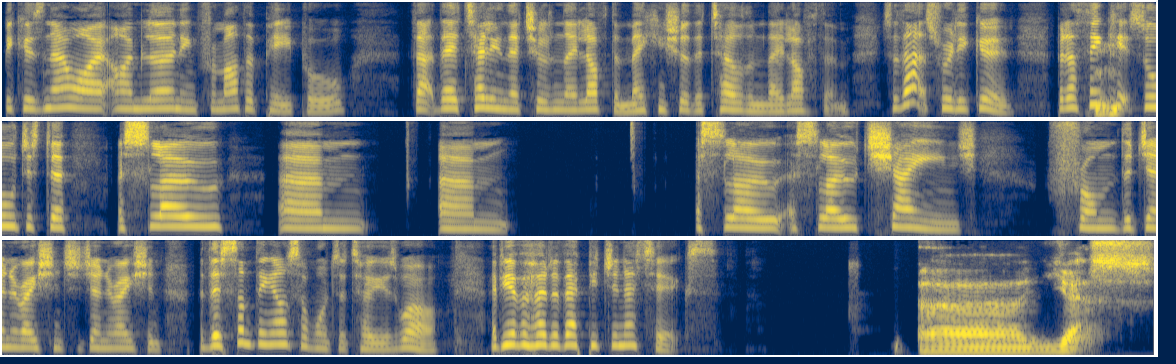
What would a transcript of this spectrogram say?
because now I, i'm learning from other people that they're telling their children they love them, making sure they tell them they love them. So that's really good. But I think mm-hmm. it's all just a a slow um um a slow a slow change from the generation to generation. But there's something else I want to tell you as well. Have you ever heard of epigenetics? Uh yes.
